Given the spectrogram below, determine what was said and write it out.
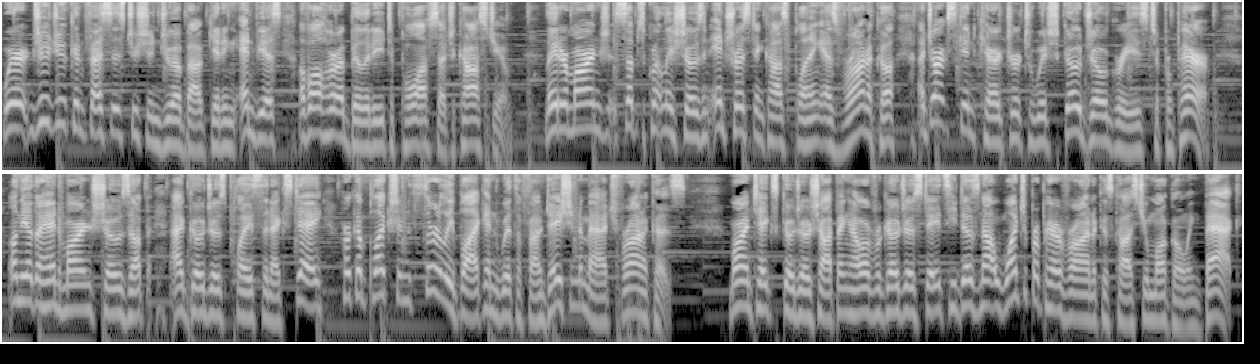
where Juju confesses to Shinju about getting envious of all her ability to pull off such a costume. Later, Marin subsequently shows an interest in cosplaying as Veronica, a dark skinned character to which Gojo agrees to prepare. On the other hand, Marin shows up at Gojo's place the next day, her complexion thoroughly blackened with a foundation to match Veronica's. Marin takes Gojo shopping, however, Gojo states he does not want to prepare Veronica's costume while going back.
